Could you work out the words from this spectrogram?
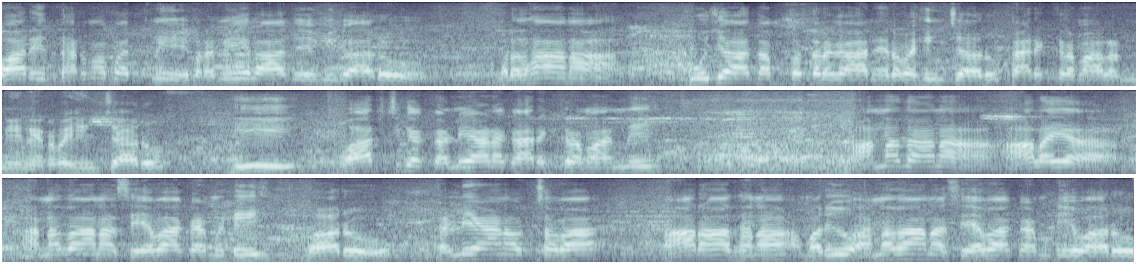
వారి ధర్మపత్ని ప్రమీలాదేవి గారు ప్రధాన పూజా దంపతులుగా నిర్వహించారు కార్యక్రమాలన్నీ నిర్వహించారు. ఈ వార్షిక కళ్యాణ కార్యక్రమాన్ని అన్నదాన ఆలయ అన్నదాన సేవా కమిటీ వారు కళ్యాణోత్సవ ఆరాధన మరియు అన్నదాన సేవా కమిటీ వారు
